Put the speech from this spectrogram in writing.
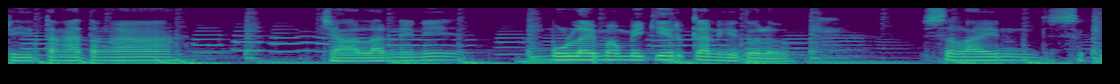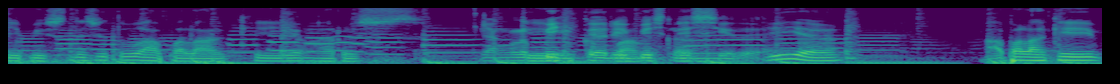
di tengah-tengah jalan ini mulai memikirkan gitu loh. Selain segi bisnis itu apalagi yang harus yang lebih dari bisnis gitu. ya? Iya. Apalagi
